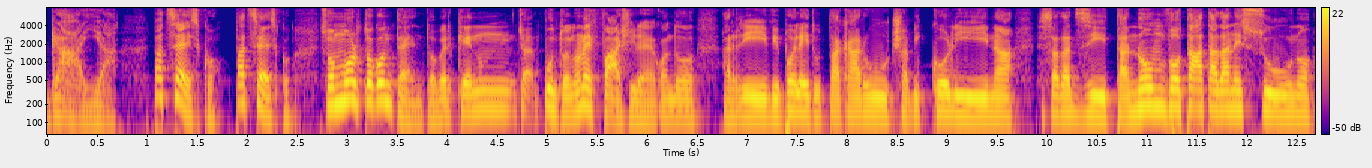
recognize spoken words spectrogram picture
Gaia. Pazzesco, pazzesco. Sono molto contento perché non, cioè, appunto, non è facile quando arrivi. Poi lei tutta caruccia, piccolina, è stata zitta, non votata da nessuno,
